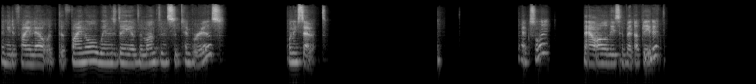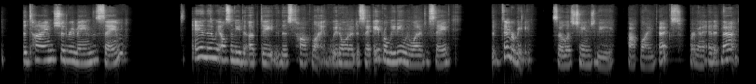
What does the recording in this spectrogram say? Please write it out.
I need to find out what the final Wednesday of the month in September is. 27th. Excellent. Now all of these have been updated. The time should remain the same. And then we also need to update this top line. We don't want it to say April meeting, we want it to say September meeting. So let's change the top line text. We're going to edit that.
